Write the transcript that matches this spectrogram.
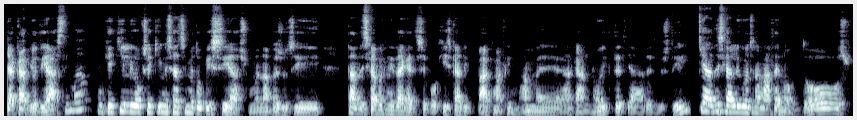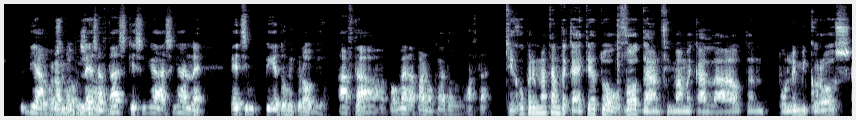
για κάποιο διάστημα που και εκεί λίγο ξεκίνησα έτσι με το PC ας πούμε να παίζω έτσι τα αντίστοιχα παιχνιδάκια της εποχής, κάτι Pac-Man θυμάμαι, Arcanoid, τέτοια, τέτοιου στυλ. Και αντίστοιχα λίγο έτσι να μαθαίνω DOS, διάφορες Προγραμματισμό. εντολές, αυτά και σιγά σιγά ναι. Έτσι πήγε το μικρόβιο. Αυτά από μένα πάνω κάτω, αυτά. Και εγώ πρέπει να ήταν δεκαετία του 80, αν θυμάμαι καλά, όταν πολύ μικρός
